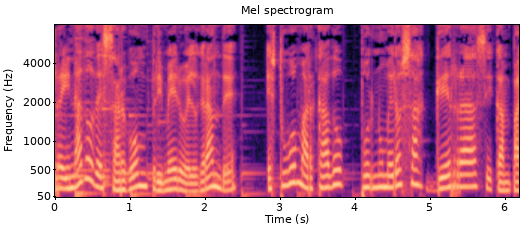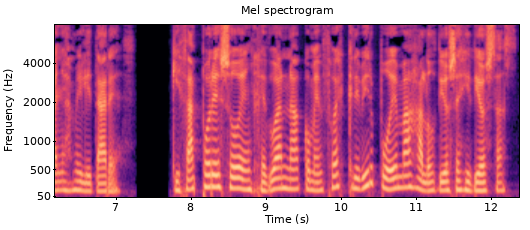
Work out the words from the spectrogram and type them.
El reinado de Sargón I el Grande estuvo marcado por numerosas guerras y campañas militares. Quizás por eso Engeduanna comenzó a escribir poemas a los dioses y diosas,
